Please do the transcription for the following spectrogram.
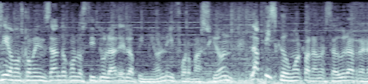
Así vamos comenzando con los titulares, la opinión, la información, la pizca de humor para nuestra dura realidad.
